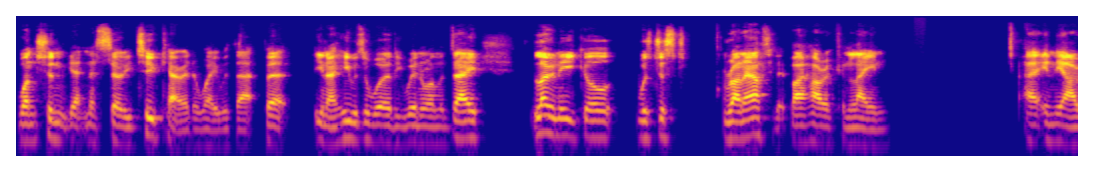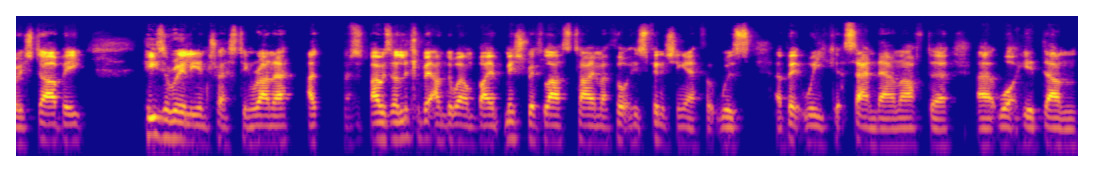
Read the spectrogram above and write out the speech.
one shouldn't get necessarily too carried away with that. But you know, he was a worthy winner on the day. Lone Eagle was just run out of it by Hurricane Lane uh, in the Irish Derby. He's a really interesting runner. I, I was a little bit underwhelmed by Mishriff last time. I thought his finishing effort was a bit weak at Sandown after uh, what he had done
